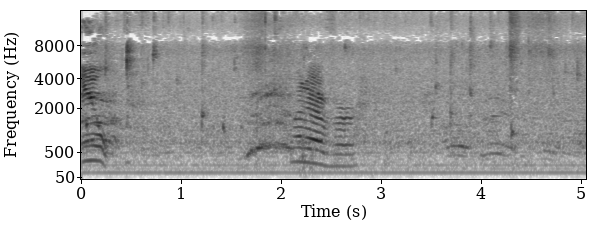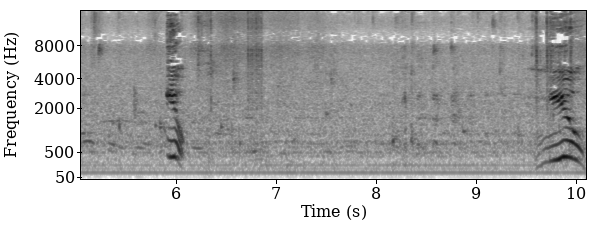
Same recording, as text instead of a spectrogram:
You. Whatever. You. You.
